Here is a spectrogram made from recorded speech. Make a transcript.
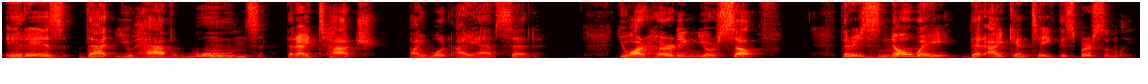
It is that you have wounds that I touch by what I have said. You are hurting yourself. There is no way that I can take this personally.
